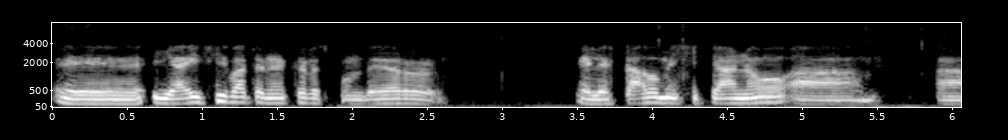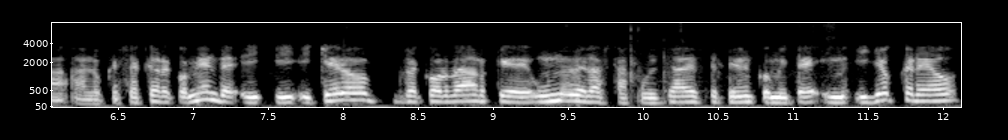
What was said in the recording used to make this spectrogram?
Eh, y ahí sí va a tener que responder el Estado mexicano a, a, lo que sea que recomiende. Y, y, quiero recordar que una de las facultades que tiene el comité, y, yo creo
